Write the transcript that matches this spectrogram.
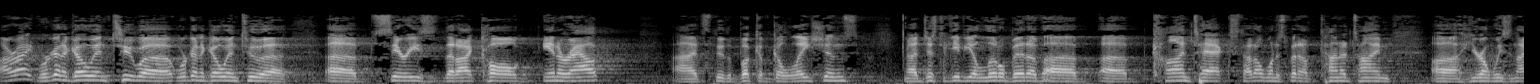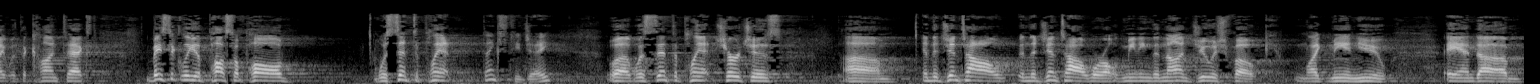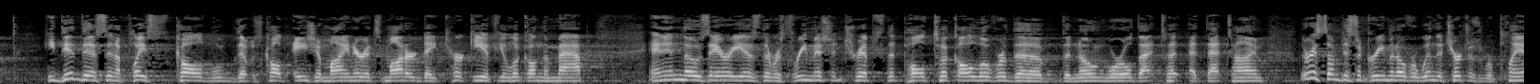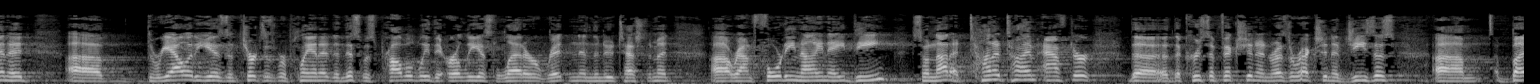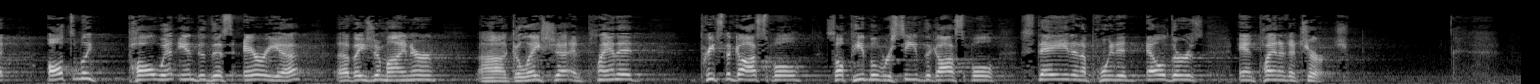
All right, we're going to go into uh, we're going to go into a, a, series that I call In or Out. Uh, it's through the book of Galatians. Uh, just to give you a little bit of a, context, I don't want to spend a ton of time uh, here on Wednesday night with the context. Basically, Apostle Paul was sent to plant. Thanks, TJ. Uh, was sent to plant churches um, in the Gentile in the Gentile world, meaning the non-Jewish folk like me and you. And um, he did this in a place called that was called Asia Minor. It's modern day Turkey if you look on the map. And in those areas, there were three mission trips that Paul took all over the, the known world that t- at that time. There is some disagreement over when the churches were planted. Uh, the reality is that churches were planted, and this was probably the earliest letter written in the New Testament uh, around 49 AD. So not a ton of time after the the crucifixion and resurrection of Jesus, um, but ultimately Paul went into this area of Asia Minor, uh, Galatia, and planted, preached the gospel, saw people receive the gospel, stayed and appointed elders, and planted a church.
